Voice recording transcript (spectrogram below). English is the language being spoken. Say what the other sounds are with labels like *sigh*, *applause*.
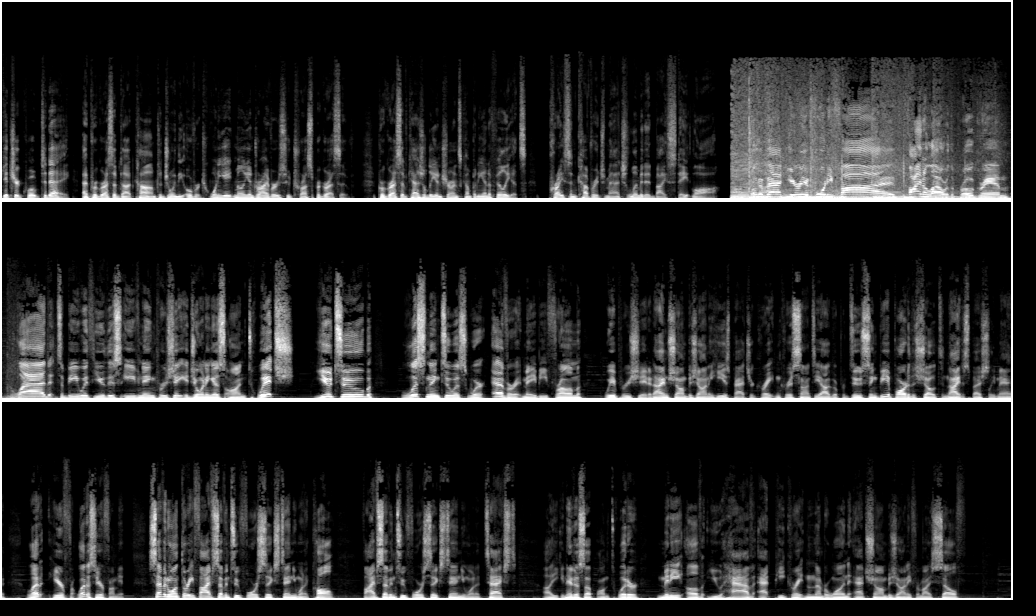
Get your quote today at progressive.com to join the over 28 million drivers who trust Progressive. Progressive Casualty Insurance Company and Affiliates. Price and coverage match limited by state law. Welcome back, Area 45. Final hour of the program. Glad to be with you this evening. Appreciate you joining us on Twitch, YouTube, listening to us wherever it may be from. We appreciate it. I am Shaun Bijani. He is Patrick Creighton, Chris Santiago producing. Be a part of the show tonight, especially, man. Let hear from, let us hear from you. 713-572-4610. You want to call 572-4610. You want to text. Uh, you can hit us up on Twitter. Many of you have at P Creighton, the number one, at Shaun Bijani for myself.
